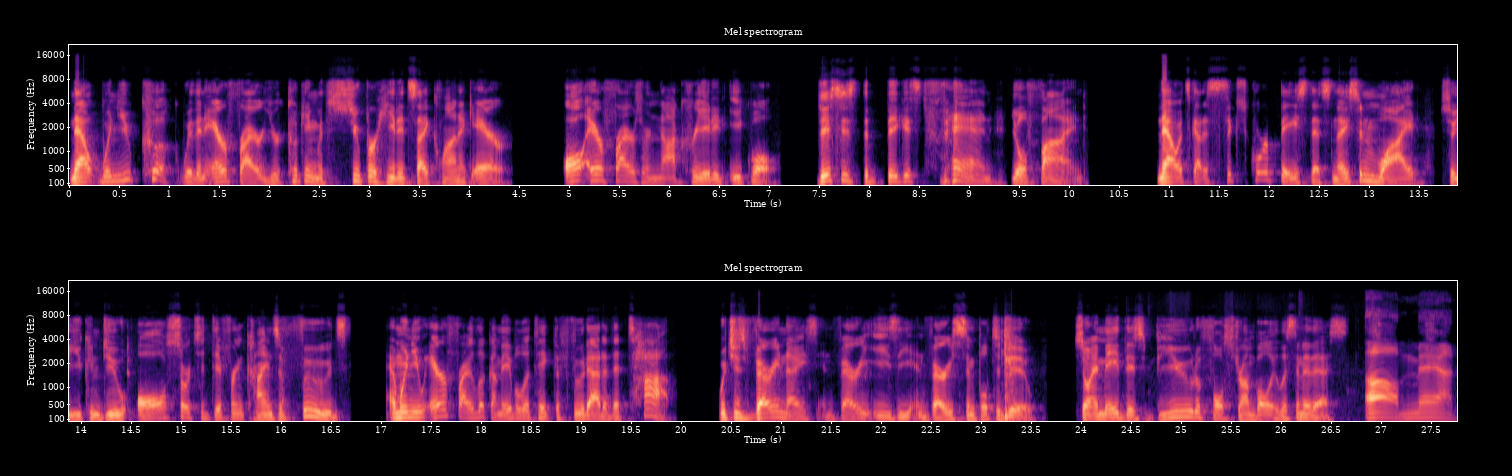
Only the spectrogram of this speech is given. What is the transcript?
Now, when you cook with an air fryer, you're cooking with superheated cyclonic air. All air fryers are not created equal. This is the biggest fan you'll find. Now, it's got a six quart base that's nice and wide, so you can do all sorts of different kinds of foods. And when you air fry, look, I'm able to take the food out of the top, which is very nice and very easy and very simple to do. So I made this beautiful stromboli. Listen to this. Oh, man.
